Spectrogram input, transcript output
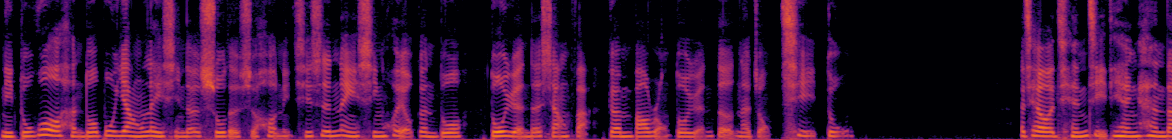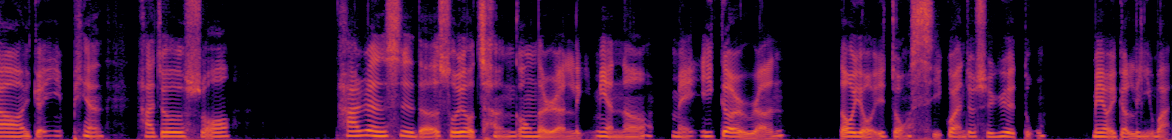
你读过很多不一样类型的书的时候，你其实内心会有更多多元的想法，跟包容多元的那种气度。而且我前几天看到一个影片，他就是说，他认识的所有成功的人里面呢，每一个人都有一种习惯，就是阅读，没有一个例外。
